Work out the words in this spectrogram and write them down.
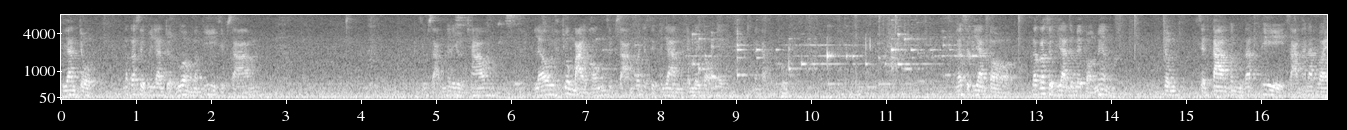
พยานโจทย์แล้วก็สืบพยานโจทย์ร่วมวันที่สิบสามสิบสามกันยายนเช้า แล้วช่วงบ่ายของสิบสามก็จะสืบพยานจำเลยต่อเลยนะครับแล้วสืบพยานต่อแล้วก็สืบพยานจำเลยต่อเนื่องจน เสร็จตามกำหนดนัดที่ศาลท่านนัดไว้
